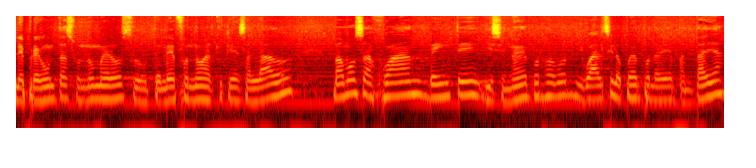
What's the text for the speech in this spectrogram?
le pregunta su número, su teléfono al que tienes al lado. Vamos a Juan 20, 19, por favor. Igual si lo pueden poner ahí en pantalla.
